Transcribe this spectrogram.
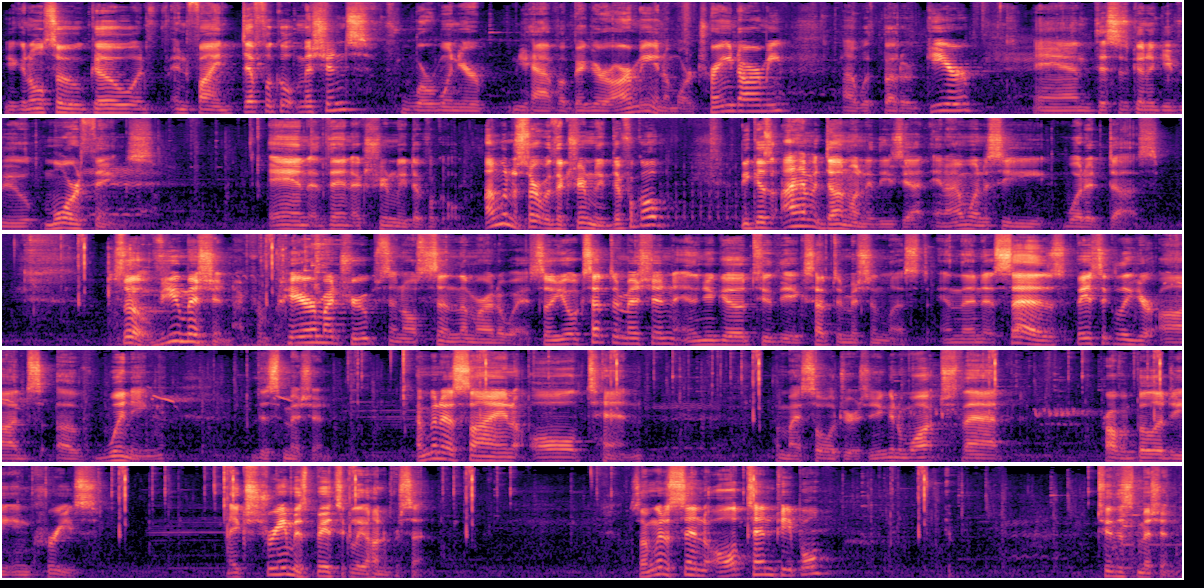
You can also go and find difficult missions for when you're you have a bigger army and a more trained army uh, with better gear, and this is going to give you more things. And then extremely difficult. I'm going to start with extremely difficult because I haven't done one of these yet, and I want to see what it does. So, view mission. Prepare my troops and I'll send them right away. So you'll accept a mission and then you go to the accepted mission list. And then it says basically your odds of winning this mission. I'm going to assign all 10 of my soldiers. And you can watch that probability increase. Extreme is basically 100%. So I'm going to send all 10 people to this mission.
